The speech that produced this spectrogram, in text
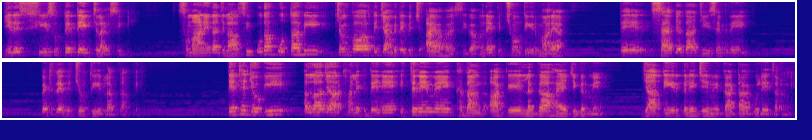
ਜਿਹਦੇ ਸੀਸ ਉੱਤੇ ਤੇਗ ਚਲਾਈ ਸੀਗੀ। ਸਮਾਣੇ ਦਾ ਜਲਾਸ ਸੀ, ਉਹਦਾ ਪੋਤਾ ਵੀ ਚਮਕੌਰ ਦੀ ਜੰਗ ਦੇ ਵਿੱਚ ਆਇਆ ਹੋਇਆ ਸੀਗਾ। ਉਹਨੇ ਪਿੱਛੋਂ ਤੀਰ ਮਾਰਿਆ ਤੇ ਸਾਹਿਬਜ਼ਾਦਾ ਅਜੀਤ ਸਿੰਘ ਦੀ ਪਿੱਠ ਦੇ ਵਿੱਚ ਉਹ ਤੀਰ ਲੱਗਦਾ ਕੇ ਤੇ ਇੱਥੇ ਜੋਗੀ ਅੱਲਾ ਜਾਰ ਖਾਂ ਲਿਖਦੇ ਨੇ, ਇਤਨੇ ਮੈਂ ਖਦੰਗ ਆ ਕੇ ਲੱਗਾ ਹੈ ਜਿਗਰ ਮੇ, ਜਾ ਤੀਰ ਕਲੇਜੇ ਮੇ ਕਾਟਾ ਗੁਲੇਤਰ ਮੇ।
